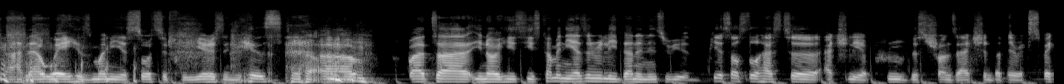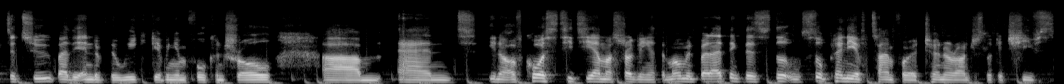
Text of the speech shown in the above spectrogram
Uh, that way his money is sorted for years and years. Yeah. Um, but uh, you know he's he's come in. He hasn't really done an interview. PSL still has to actually approve this transaction, but they're expected to by the end of the week, giving him full control. Um, and you know, of course, TTM are struggling at the moment, but I think there's still still plenty of time for a turnaround. Just look at Chiefs.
